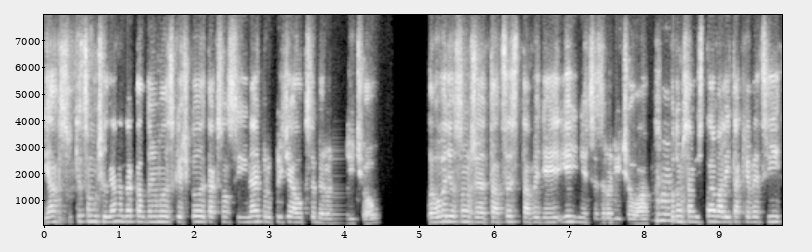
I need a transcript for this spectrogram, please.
ja, keď som učil ja na základnej umeleckej škole, tak som si najprv pritiahol k sebe rodičov, lebo vedel som, že tá cesta vedie jedine cez rodičov a uh-huh. potom sa mi stávali také veci,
